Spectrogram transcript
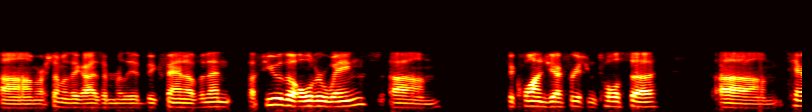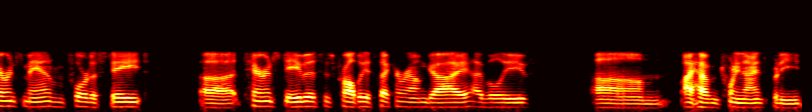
um, are some of the guys I'm really a big fan of. And then a few of the older wings, um, Daquan Jeffries from Tulsa, um, Terance Mann from Florida State, uh, Terence Davis is probably a second round guy, I believe. Um, I have him 29th, but he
